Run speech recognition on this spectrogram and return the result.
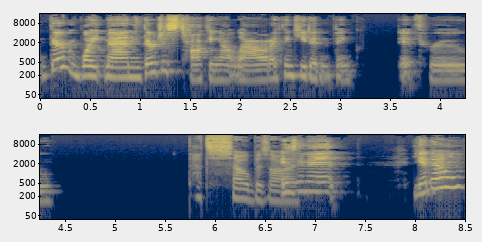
They're white men. They're just talking out loud. I think he didn't think it through. That's so bizarre, isn't it? You know,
